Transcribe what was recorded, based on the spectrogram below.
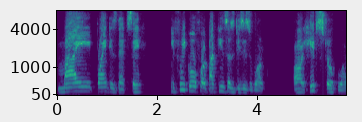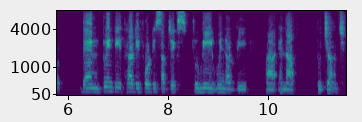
my point is that say, if we go for Parkinson's disease work or heat stroke work, then 20, 30, 40 subjects to me will not be uh, enough to judge.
